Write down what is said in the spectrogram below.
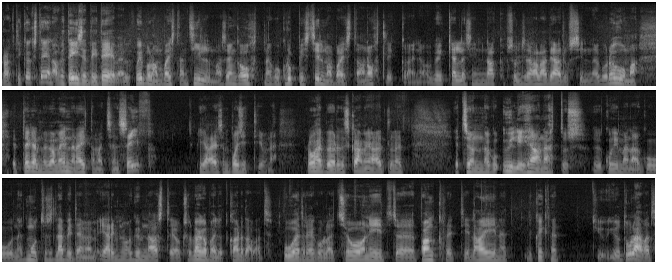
praktikaks teen, aga teised ei tee veel, võib-olla on paistanud silma, see on ka oht nagu grupist silma paista on ohtlik, on ju, kõik jälle siin hakkab sul see alateadvus siin nagu rõhuma, et tegelikult me peame enne näitama, et see on safe ja, ja see on positiivne rohepöördes ka mina ütlen, et et see on nagu ülihea nähtus, kui me nagu need muutused läbi teeme järgneva kümne aasta jooksul, väga paljud kardavad, uued regulatsioonid, pankrotilained, kõik need ju, ju tulevad,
